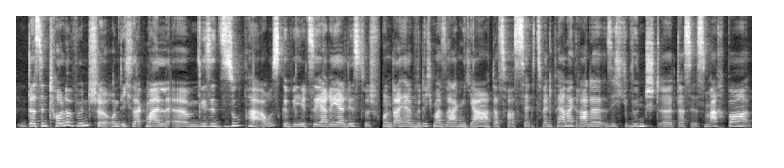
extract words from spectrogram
Das sind tolle Wünsche und ich sag mal, ähm, die sind super ausgewählt, sehr realistisch. Von daher würde ich mal sagen, ja, das, was Sven Perner gerade sich wünscht, äh, das ist machbar,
